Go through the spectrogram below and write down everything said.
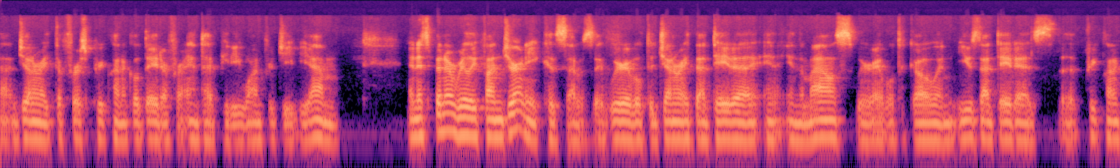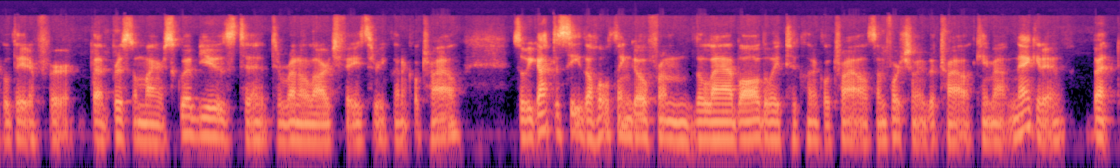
uh, generate the first preclinical data for anti-PD-1 for GBM and it's been a really fun journey because I was we were able to generate that data in, in, the mouse. We were able to go and use that data as the preclinical data for that Bristol Myers Squibb used to, to run a large phase three clinical trial. So we got to see the whole thing go from the lab all the way to clinical trials. Unfortunately, the trial came out negative, but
